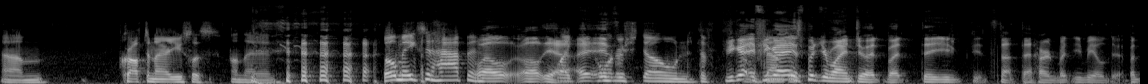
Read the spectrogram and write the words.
um, Croft and I are useless on that end. Beau makes it happen. Well, well, yeah. like If- cornerstone. The, If you guys, if you guys put your mind to it, but the, you, it's not that hard, but you'd be able to do it. But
